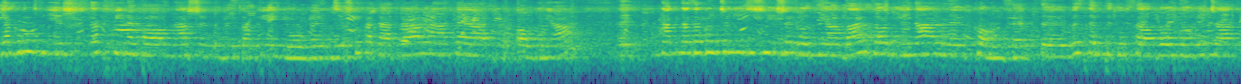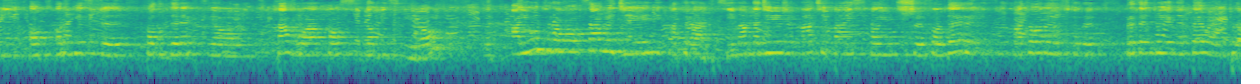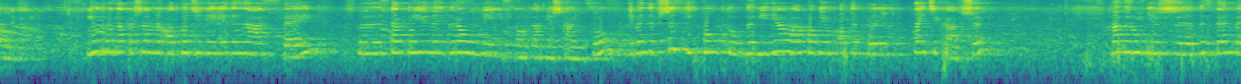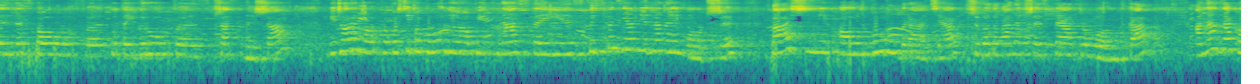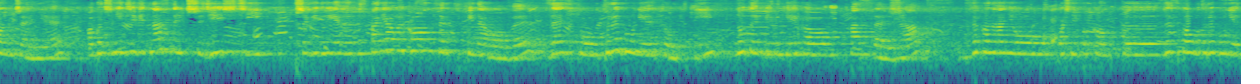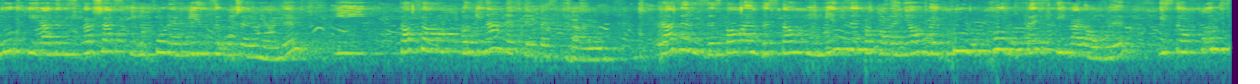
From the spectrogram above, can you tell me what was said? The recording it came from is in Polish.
jak również za chwilę po naszym wystąpieniu będzie sztuka teatralna, teatr ognia. E, Na, na zakończenie dzisiejszego dnia bardzo oryginalny koncert, e, występ Tytusa Wojnowicza od orkiestry pod dyrekcją Pawła Kos-Nowickiego. A jutro cały dzień atrakcji. Mam nadzieję, że macie Państwo już foldery, informatory, w których prezentujemy pełen program. Jutro zapraszamy od godziny 11. W- Startujemy grą miejską dla mieszkańców. Nie będę wszystkich punktów wymieniała, powiem o tych y, najciekawszych. Mamy również e, występy zespołów tutaj grup z Przasnysza. Wieczorem, właściwie po południu o 15 jest coś specjalnie dla najmłodszych. Baśń o dwóch braciach przygotowane przez Teatr Łądka. A na zakończenie o godzinie 19.30 przewidujemy wspaniały koncert finałowy zespół Trybunie Tutki, nuty wielkiego pasterza w wykonaniu właśnie y, zespołu Trybunie Tutki razem z warszawskim chórem międzyuczelnianym. I to, co oryginalne w tym festiwalu, razem z zespołem wystąpi międzypokoleniowy Né? estão funcionando.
